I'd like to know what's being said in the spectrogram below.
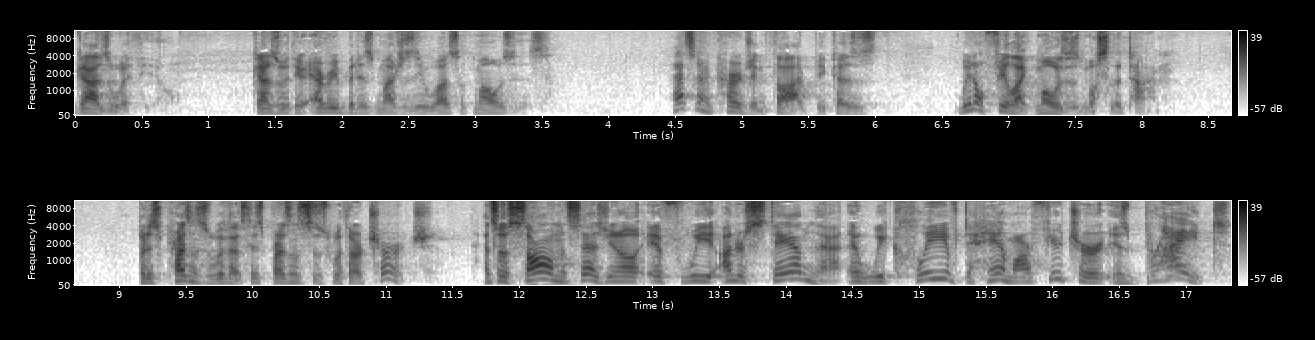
God's with you. God's with you every bit as much as he was with Moses. That's an encouraging thought because we don't feel like Moses most of the time. But his presence is with us, his presence is with our church. And so Solomon says, you know, if we understand that and we cleave to him, our future is bright.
